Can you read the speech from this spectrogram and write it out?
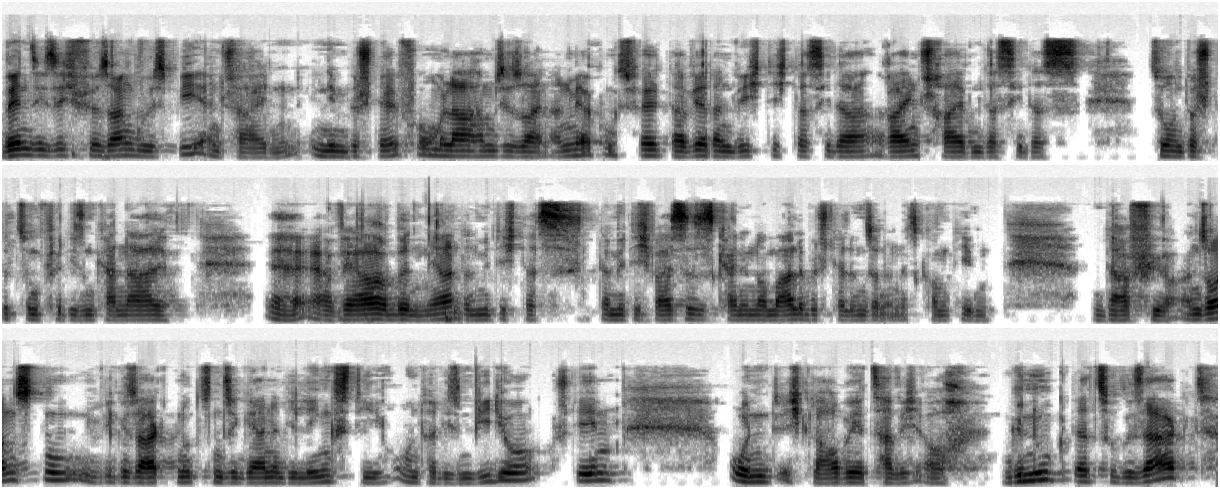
Wenn Sie sich für Sang USB entscheiden, in dem Bestellformular haben Sie so ein Anmerkungsfeld. Da wäre dann wichtig, dass Sie da reinschreiben, dass Sie das zur Unterstützung für diesen Kanal äh, erwerben, ja, damit ich das, damit ich weiß, es ist keine normale Bestellung, sondern es kommt eben dafür. Ansonsten, wie gesagt, nutzen Sie gerne die Links, die unter diesem Video stehen. Und ich glaube, jetzt habe ich auch genug dazu gesagt.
